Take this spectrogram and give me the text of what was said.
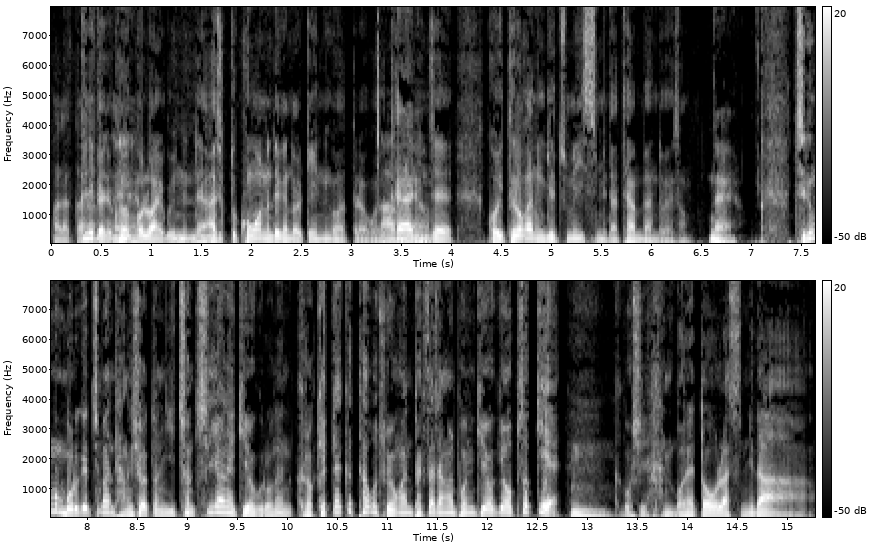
바닷가. 그러니까요. 그럴 네. 걸로 알고 있는데 음, 음. 아직도 공원은 되게 넓게 있는 것 같더라고요. 아, 태안 그래요? 이제 거의 들어가는 길쯤에 있습니다. 태안반도에서. 네. 지금은 모르겠지만 당시였던 2007년의 기억으로는 그렇게 깨끗하고 조용한 백사장을 본 기억이 없었기에 음. 그곳이 한 번에 떠올랐습니다.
